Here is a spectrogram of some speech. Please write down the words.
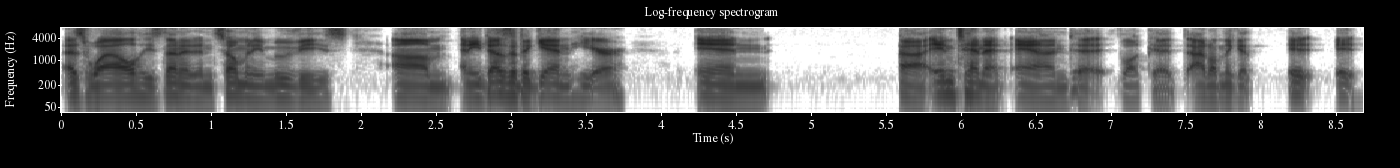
as well. He's done it in so many movies, um, and he does it again here in uh, in Tenet. And uh, look, it, I don't think it it it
